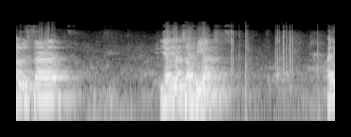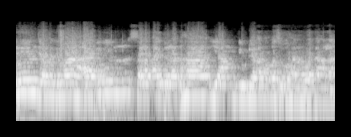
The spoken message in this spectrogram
Al Ustaz Yayan Sofian. Hadirin jamaah-jamaah hadirin salat Idul Adha yang dimuliakan Allah Subhanahu wa taala.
